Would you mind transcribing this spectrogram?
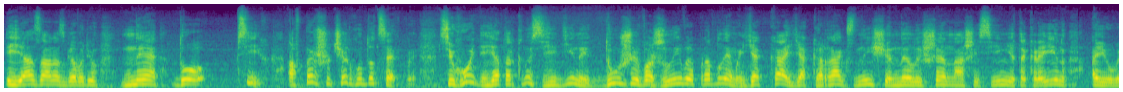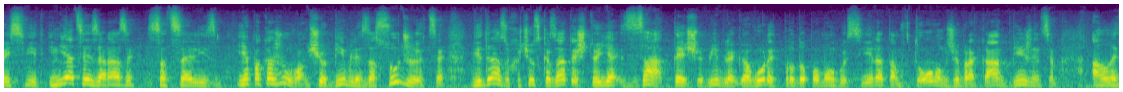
І я зараз говорю не до всіх, а в першу чергу до церкви. Сьогодні я торкнусь єдиної дуже важливої проблеми, яка як рак знищує не лише наші сім'ї та країну, а й увесь світ. Ім'я цієї зарази соціалізм. Я покажу вам, що Біблія засуджує це. Відразу хочу сказати, що я за те, що Біблія говорить про допомогу сіротам, вдовам, жебракам, біженцям. Але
